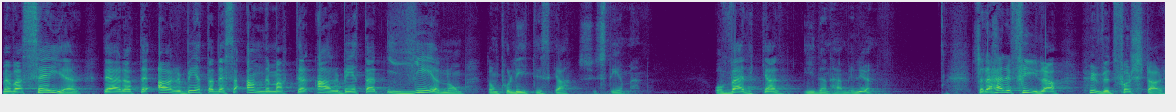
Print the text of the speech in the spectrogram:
Men vad jag säger det är att det arbetar, dessa andemakter arbetar igenom de politiska systemen och verkar i den här miljön. Så det här är fyra huvudfurstar.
